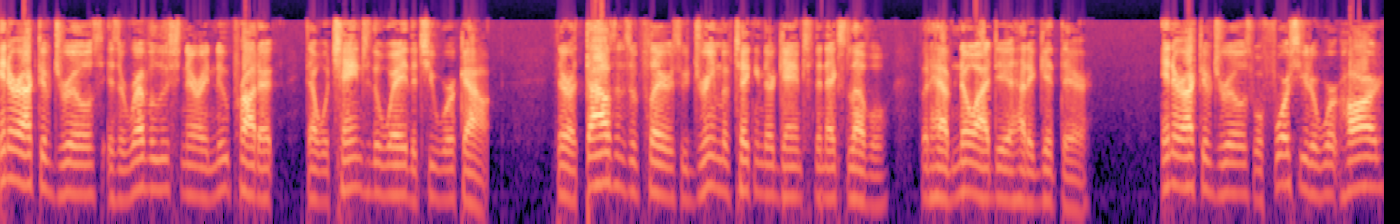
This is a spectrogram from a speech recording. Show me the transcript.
Interactive Drills is a revolutionary new product that will change the way that you work out. There are thousands of players who dream of taking their game to the next level, but have no idea how to get there. Interactive Drills will force you to work hard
